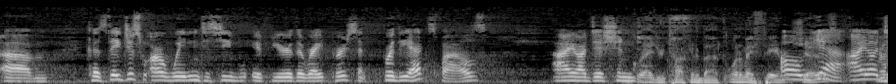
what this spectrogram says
Um, because they just are waiting to see if you're the right person. For the X Files, I auditioned. I'm Glad you're talking about one of my favorite Oh shows. yeah, I That was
